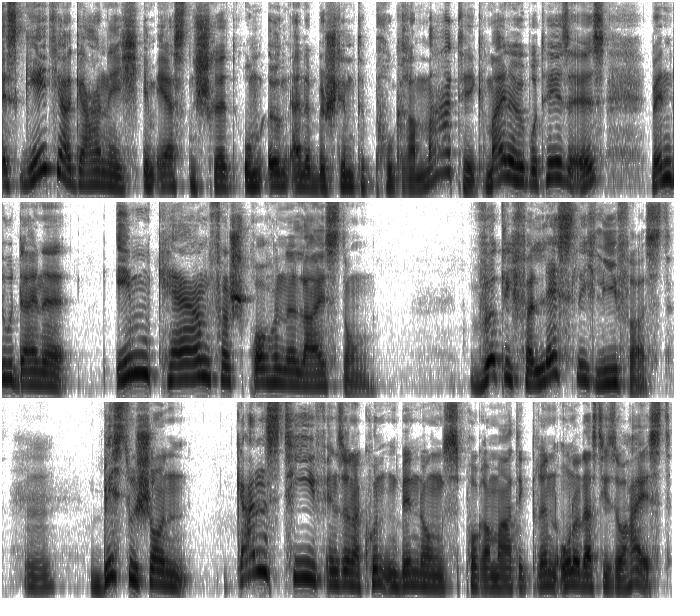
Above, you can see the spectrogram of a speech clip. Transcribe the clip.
es geht ja gar nicht im ersten Schritt um irgendeine bestimmte Programmatik. Meine Hypothese ist, wenn du deine im Kern versprochene Leistung wirklich verlässlich lieferst, mhm. bist du schon ganz tief in so einer Kundenbindungsprogrammatik drin, ohne dass die so heißt.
